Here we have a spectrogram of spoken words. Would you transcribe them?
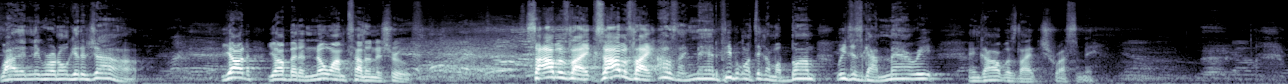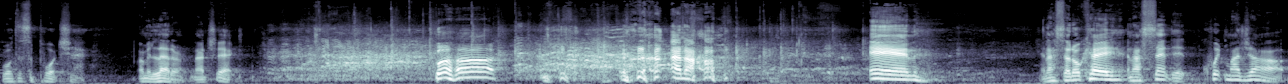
Why that Negro don't get a job? Y'all, y'all better know I'm telling the truth. So I was like, so I was like, I was like, man, the people gonna think I'm a bum. We just got married. And God was like, trust me. Wrote the support check. I mean letter, not check. but and, um, and and I said, okay, and I sent it, quit my job.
